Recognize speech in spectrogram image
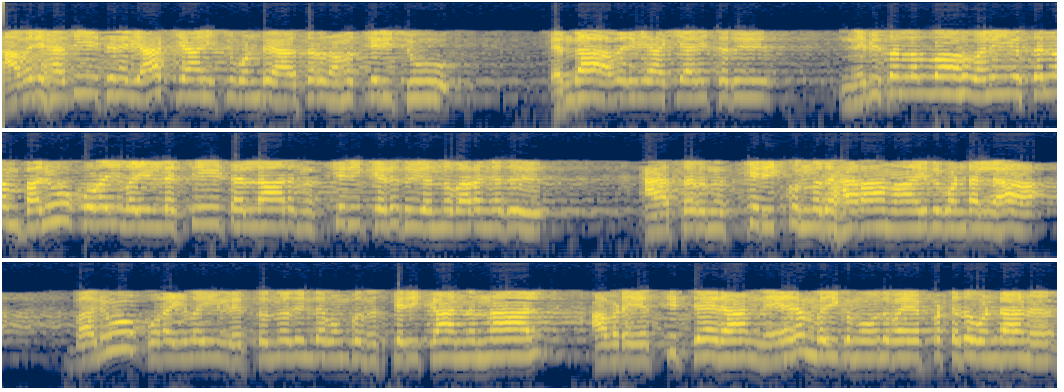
അവർ ഹദീസിനെ വ്യാഖ്യാനിച്ചുകൊണ്ട് അസർ നമസ്കരിച്ചു. എന്താ അവർ വ്യാഖ്യാനിച്ചത്? നബി സല്ലല്ലാഹു അലൈഹി വസല്ലം ബനു കുറയിലയിൽ എത്തിയിട്ടല്ലാതെ നിസ്കരിക്കരുത് എന്ന് പറഞ്ഞത് അസർ നിസ്കരിക്കുന്നത് ഹറാമായതുകൊണ്ടല്ല. ബനു കുറയിലയിൽ എത്തുന്നതിന്റെ മുമ്പ് നിസ്കരിക്കാൻ നിന്നാൽ അവിടെ എത്തിച്ചേരാൻ നേരം വൈകുമോ എന്ന് ഭയപ്പെട്ടത് കൊണ്ടാണ്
